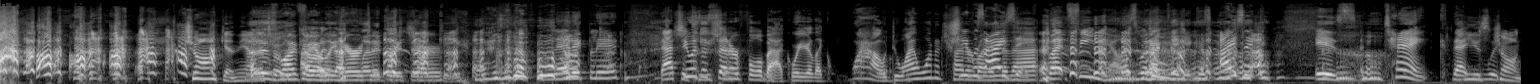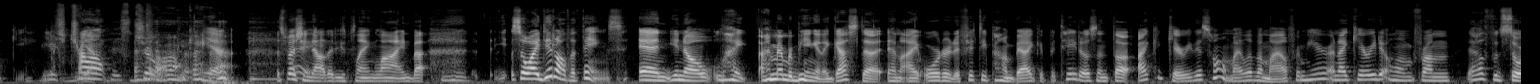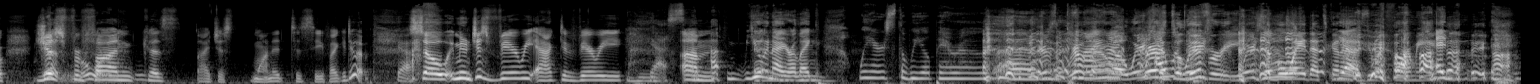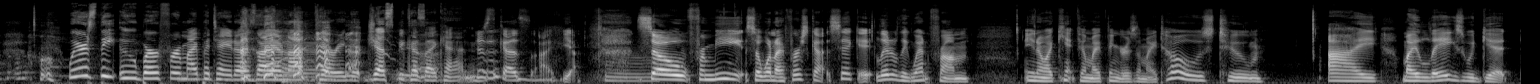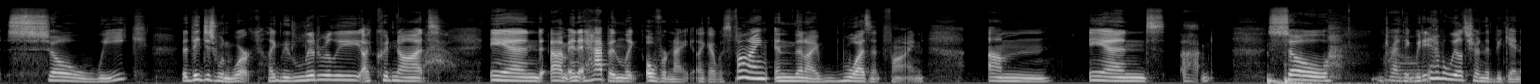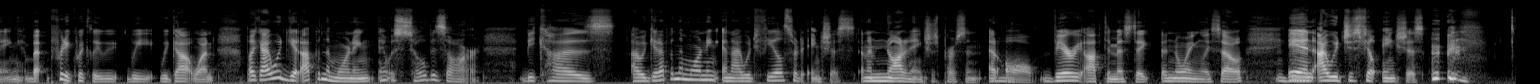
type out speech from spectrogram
chunking. Yeah, That that's is what my family heritage right there. Athletically, that's She a was a t-shirt. center fullback where you're like, wow, do I want to try She to was run into Isaac, that? but female is what I'm thinking. Because Isaac is a tank that He's would, chunky. He's Yeah. chunk. yeah. Especially now that he's playing line but mm-hmm. so i did all the things. And you know like i remember being in augusta and i ordered a 50 pound bag of potatoes and thought i could carry this home. I live a mile from here and i carried it home from the health food store just for fun because i just wanted to see if i could do it Yeah. so i mean just very active very Yes. Um, Uh, you and I are like, where's the wheelbarrow? Uh, where's the No, where's, Where's the delivery? Where's, where's the boy that's gonna Yeah. do it for me? And where's the Uber for my potatoes? I am not carrying it just because I can. just because I yeah. So for me, so when I first got sick, it literally went from, you know, I can't feel my fingers and my toes to, I my legs would get so weak that they just wouldn't work. Like they literally, I could not. And um, and it happened like overnight. Like I was fine, and then I wasn't fine. Um, and um, so I'm trying to think. We didn't have a wheelchair in the beginning, but pretty quickly we, we, we got one. But like I would get up in the morning, and it was so bizarre because I would get up in the morning and I would feel sort of anxious. And I'm not an anxious person at all. Very optimistic, annoyingly so. And I would just feel anxious.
